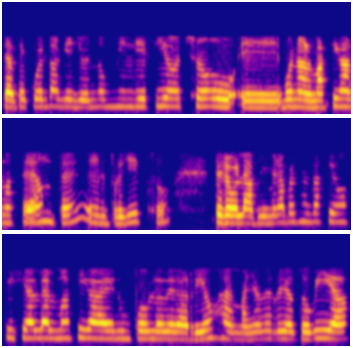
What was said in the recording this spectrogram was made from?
date cuenta que yo en 2018, eh, bueno, Almáciga nace antes, el proyecto, pero la primera presentación oficial de Almáciga en un pueblo de La Rioja, en Baños de Río Tobía,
